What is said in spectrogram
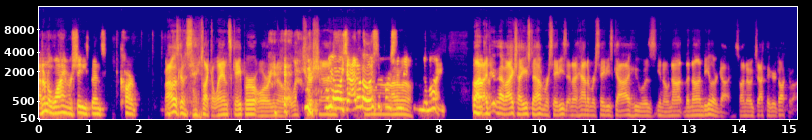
I don't know why Mercedes Benz car. I was going to say like a landscaper or you know electrician. we, always I don't know. It's the first thing that came to mind. But uh, I do have actually I used to have a Mercedes and I had a Mercedes guy who was you know not the non-dealer guy, so I know exactly who you're talking about.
